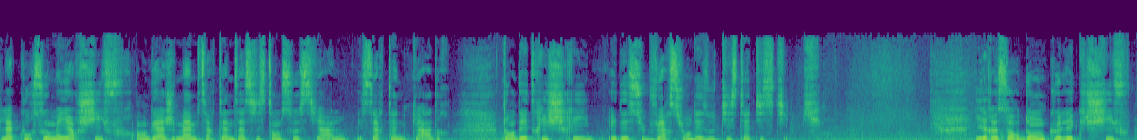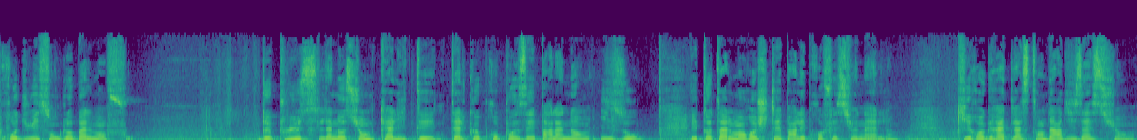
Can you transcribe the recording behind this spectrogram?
La course aux meilleurs chiffres engage même certaines assistantes sociales et certaines cadres dans des tricheries et des subversions des outils statistiques. Il ressort donc que les chiffres produits sont globalement faux. De plus, la notion de qualité, telle que proposée par la norme ISO, est totalement rejetée par les professionnels, qui regrettent la standardisation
